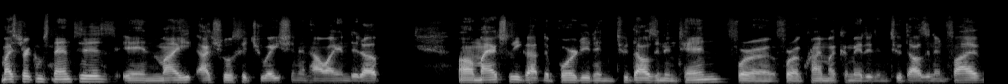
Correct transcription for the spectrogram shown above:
my circumstances in my actual situation and how I ended up. Um, I actually got deported in 2010 for a, for a crime I committed in 2005,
